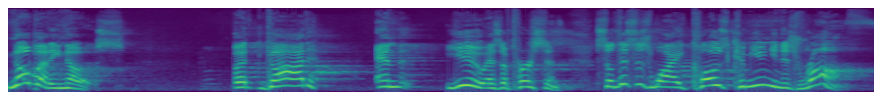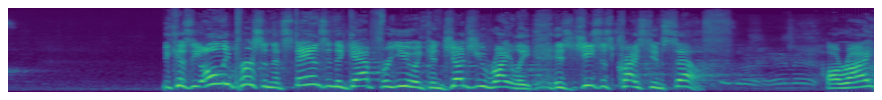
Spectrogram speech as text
Nobody knows but God and you as a person. So, this is why closed communion is wrong. Because the only person that stands in the gap for you and can judge you rightly is Jesus Christ Himself. All right?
